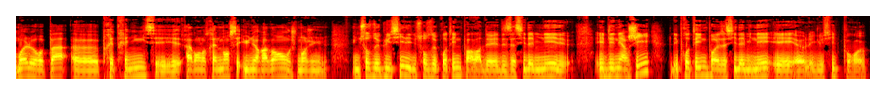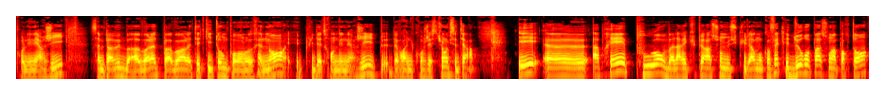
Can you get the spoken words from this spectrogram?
Moi, le repas euh, pré-training, c'est avant l'entraînement, c'est une heure avant où je mange une, une, source de glucides et une source de protéines pour avoir des, des acides aminés et d'énergie. Les protéines pour les acides aminés et euh, les glucides pour pour l'énergie. Ça me permet, bah voilà, de pas avoir la tête qui tourne pendant l'entraînement et puis d'être en énergie, d'avoir une congestion, etc et euh, après pour bah, la récupération musculaire. Donc en fait les deux repas sont importants.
